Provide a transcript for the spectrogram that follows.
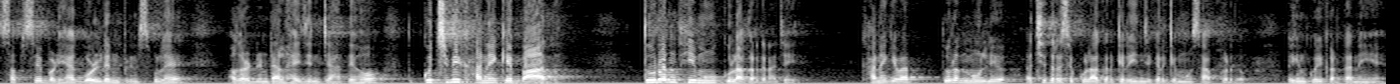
सबसे बढ़िया गोल्डन प्रिंसिपल है, अगर डेंटल हाइजीन चाहते हो तो कुछ भी खाने के बाद तुरंत ही मुँह कुला कर देना चाहिए। खाने के बाद तुरंत मुँह लियो, अच्छी तरह से कुला करके, रिंज करके मुँह साफ़ कर दो। लेकिन कोई करता नहीं है।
